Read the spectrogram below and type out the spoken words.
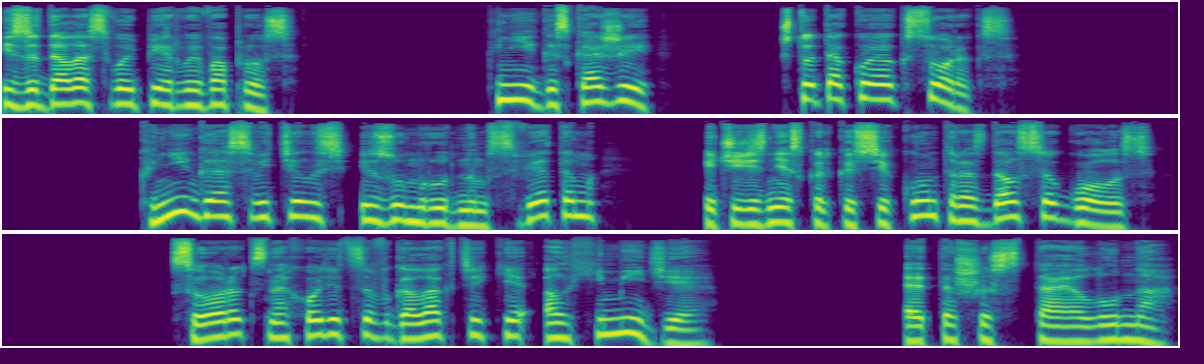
и задала свой первый вопрос. «Книга, скажи, что такое ксоракс?» Книга осветилась изумрудным светом и через несколько секунд раздался голос. Соракс находится в галактике Алхимидия. Это шестая луна.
